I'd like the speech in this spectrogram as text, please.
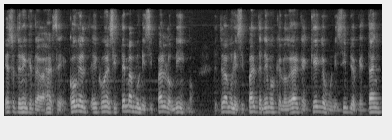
Eso tiene que trabajarse. Con el, eh, con el sistema municipal lo mismo. El sistema municipal tenemos que lograr que aquellos municipios que están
